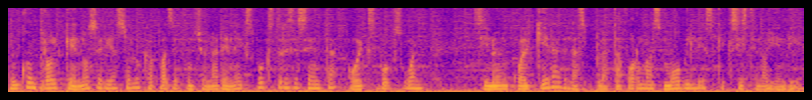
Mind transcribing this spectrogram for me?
un control que no sería solo capaz de funcionar en Xbox 360 o Xbox One, sino en cualquiera de las plataformas móviles que existen hoy en día.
